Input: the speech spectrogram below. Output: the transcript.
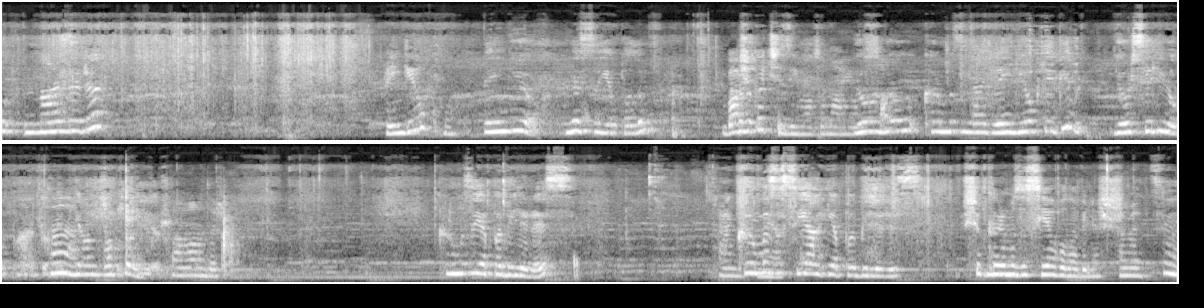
Yok. O narları Rengi yok mu? rengi yok. Nasıl yapalım? Başka çizeyim o zaman Yo yoksa. yo kırmızı yani rengi yok dediğim görseli yok pardon. Ha, Hep yanlış okey. kullanıyorum. Tamamdır. Kırmızı yapabiliriz. Hangisini Kırmızı yap- siyah yapabiliriz. Şu kırmızı siyah olabilir. Evet. Hı.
